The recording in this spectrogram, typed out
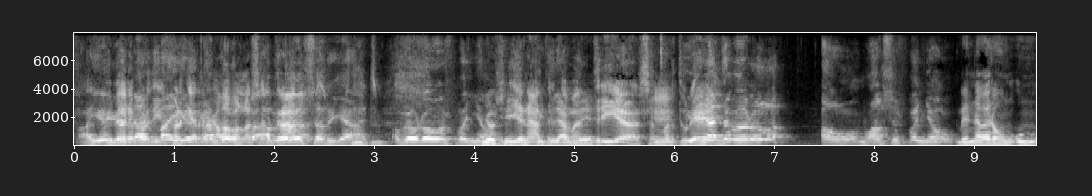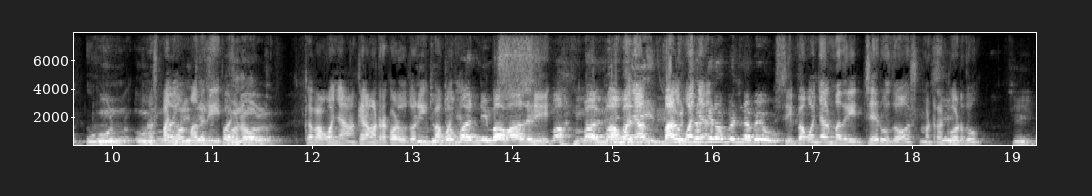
Ah, jo a veure partits perquè regalaven les a veure el entrades. Sarrià, saps? a veure l'Espanyol. Jo sí. I he anat allà a també. Mentria, a Sant Sí. I he Martorell... anat a veure el Barça espanyol. Vam haver un, un, un, Un- un, un espanyol Madrid, Madrid-Espanyol. Que va guanyar, encara me'n recordo, Toni. I va tothom guanyar... animava a les... sí, ma- va, ma- va guanyar, va guanyar, que era el Bernabéu. sí, va guanyar el Madrid 0-2, me'n recordo, Sí.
